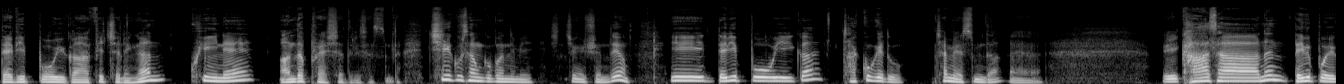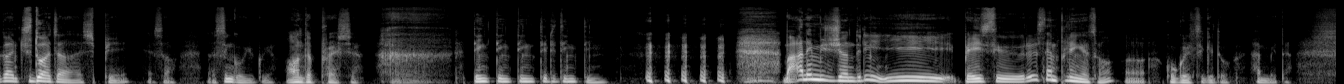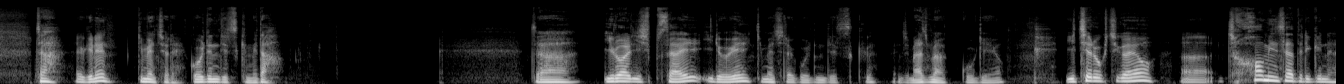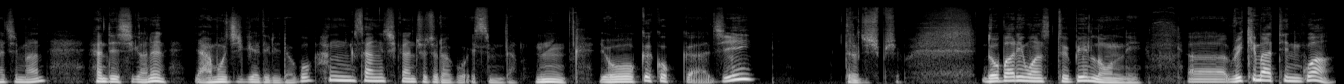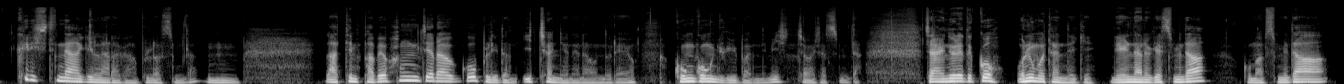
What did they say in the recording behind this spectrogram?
데이빗 보위가 피처링한 퀸의 Under Pressure 들으셨습니다. 7939번님이 신청해 주셨는데요. 이 데이빗 보위가 작곡에도 참여했습니다. 예. 이 가사는 데이빗 보위가 주도하다시피 해서 쓴 곡이고요. Under Pressure. 띵띵띵 띠리띵띵. 많은 뮤지션들이 이 베이스를 샘플링해서 어, 곡을 쓰기도 합니다. 자, 여기는 김현철의 골든 디스크입니다. 자, 1월 24일 일요일 김현철의 골든 디스크 이제 마지막 곡이에요. 이채록 씨가요. 어, 처음 인사드리긴 하지만 현대 시간은 야무지게 드리려고 항상 시간 조절하고 있습니다. 음, 요 끝곡까지 들어주십시오. Nobody Wants to Be Lonely. 어, 리키 마틴과 크리스티나 아길라라가 불렀습니다. 음, 라틴 팝의 황제라고 불리던 2000년에 나온 노래예요. 0062번님이 신청하셨습니다. 자, 이 노래 듣고 오늘 못한 얘기 내일 나누겠습니다. 고맙습니다.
